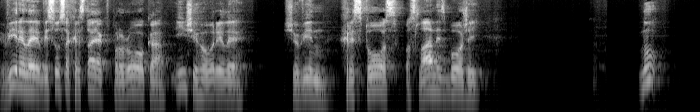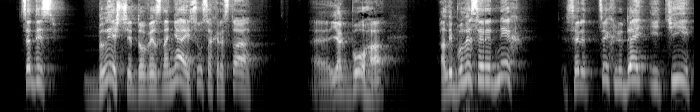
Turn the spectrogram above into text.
вірили в Ісуса Христа як в пророка, інші говорили, що Він Христос, посланець Божий. Ну, це десь ближче до визнання Ісуса Христа е, як Бога, але були серед них, серед цих людей і ті,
